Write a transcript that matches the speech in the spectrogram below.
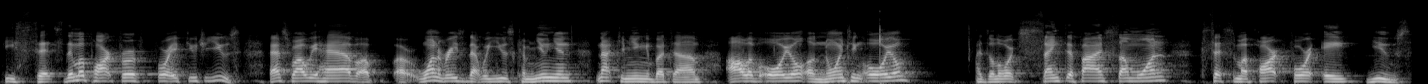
He sets them apart for, for a future use. That's why we have a, a one reasons that we use communion, not communion, but um, olive oil, anointing oil, as the Lord sanctifies someone, sets them apart for a use.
